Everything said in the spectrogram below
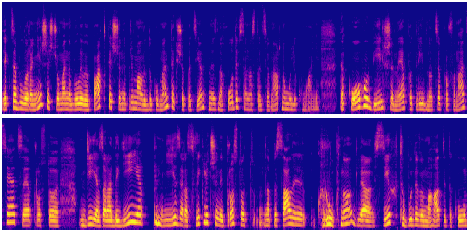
Як це було раніше, що в мене були випадки, що не приймали документи, якщо пацієнт не знаходився на стаціонарному лікуванні. Такого більше не потрібно. Це профанація, це просто дія заради дії. Її зараз виключили просто написали крупно для всіх, хто буде вимагати таку,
